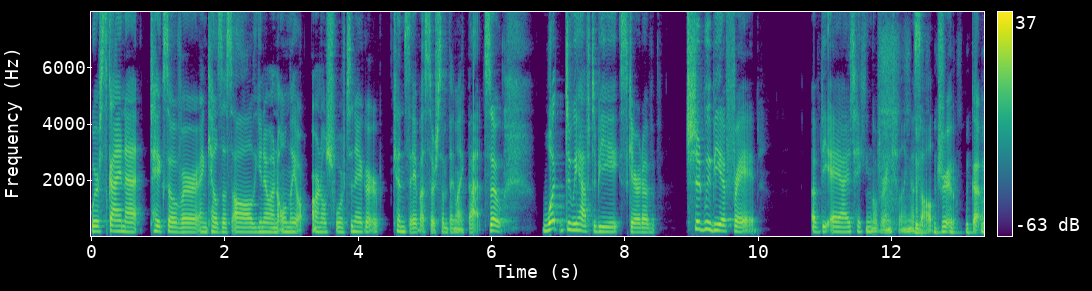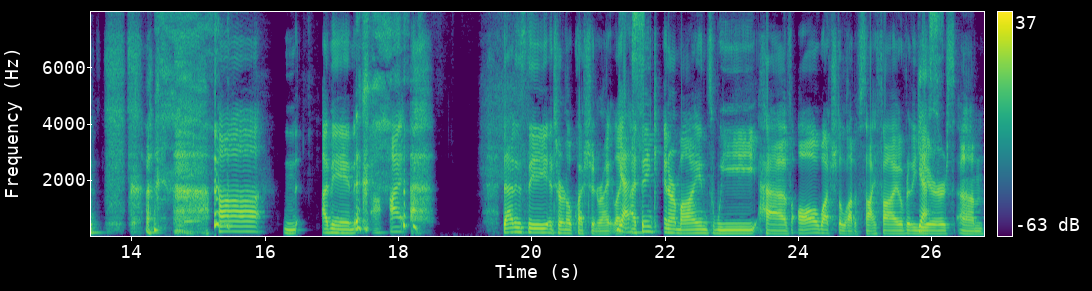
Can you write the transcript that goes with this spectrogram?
where Skynet takes over and kills us all, you know, and only Arnold Schwarzenegger can save us or something like that. So, what do we have to be scared of? Should we be afraid of the AI taking over and killing us all? Drew, go. uh, I mean, I. that is the eternal question, right? Like Yes. I think in our minds we have all watched a lot of sci-fi over the Yes. years. Um,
